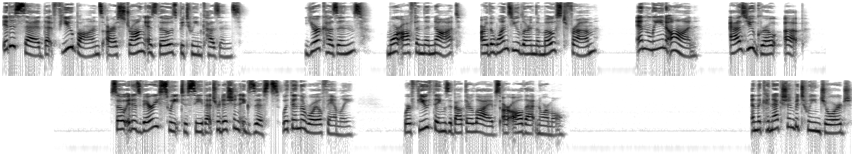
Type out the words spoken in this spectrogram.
It is said that few bonds are as strong as those between cousins. Your cousins, more often than not, are the ones you learn the most from and lean on as you grow up. So it is very sweet to see that tradition exists within the royal family, where few things about their lives are all that normal and the connection between George,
